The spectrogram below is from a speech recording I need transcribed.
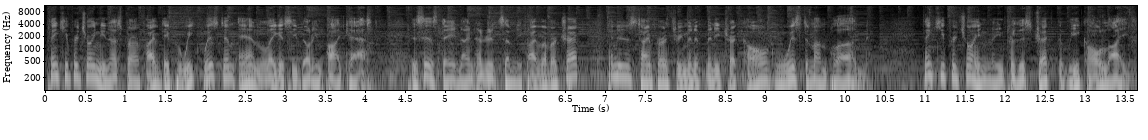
Thank you for joining us for our five day per week wisdom and legacy building podcast. This is day 975 of our trek, and it is time for our three minute mini trek called Wisdom Unplugged. Thank you for joining me for this trek that we call life.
